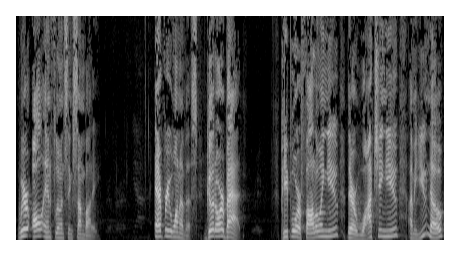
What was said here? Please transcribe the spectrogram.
we're all influencing somebody. Every one of us, good or bad. People are following you. They're watching you. I mean, you know,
